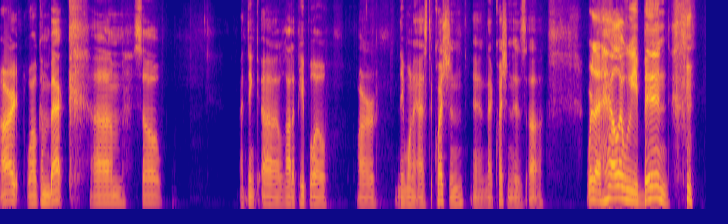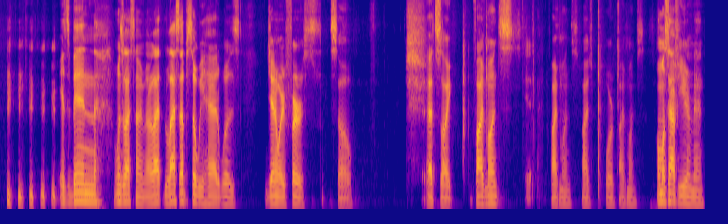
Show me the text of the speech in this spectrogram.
All right, welcome back. Um, so I think uh, a lot of people are they want to ask the question, and that question is, uh, where the hell have we been? it's been when's the last time? Our la- last episode we had was January first, so that's like five months. Yeah. five months, five, four, five months, almost half a year, man.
